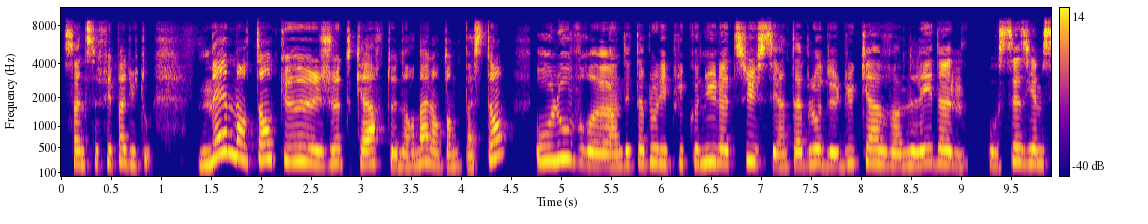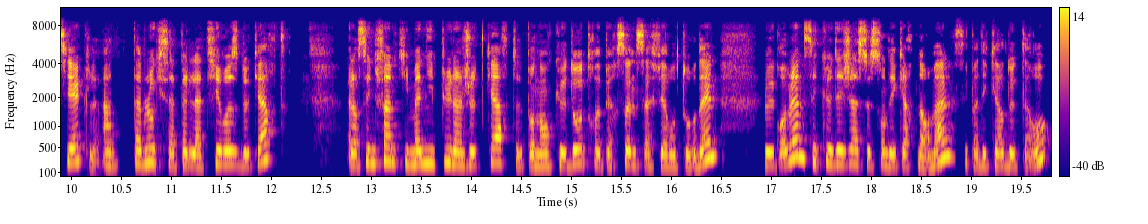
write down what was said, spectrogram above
Ça ne se fait pas du tout. Même en tant que jeu de cartes normal, en tant que passe-temps, au Louvre, un des tableaux les plus connus là-dessus, c'est un tableau de Lucas van Leyden au XVIe siècle, un tableau qui s'appelle La tireuse de cartes. Alors c'est une femme qui manipule un jeu de cartes pendant que d'autres personnes s'affairent autour d'elle. Le problème, c'est que déjà, ce sont des cartes normales, c'est pas des cartes de tarot.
